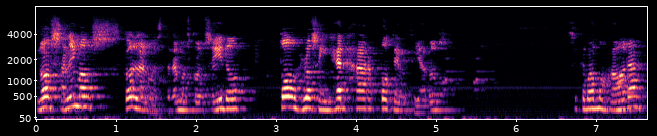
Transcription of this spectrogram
Nos salimos con la nuestra. Hemos conseguido todos los Ingerhard potenciados. Así que vamos ahora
